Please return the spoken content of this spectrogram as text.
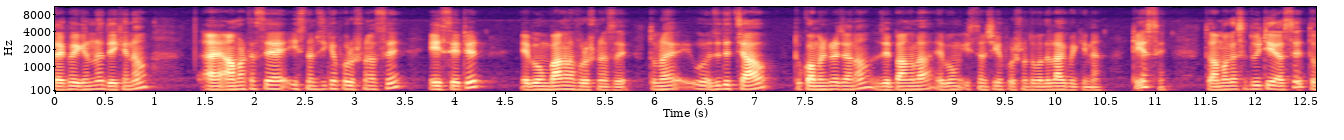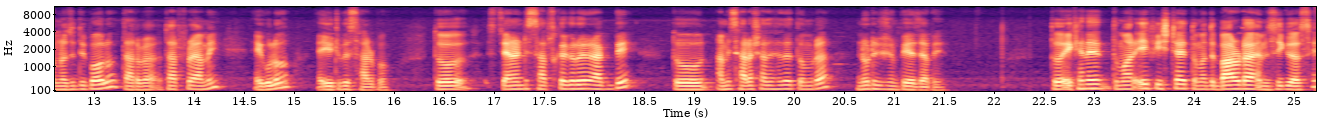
দেখো এখানে দেখে নাও আমার কাছে ইসলাম শিক্ষা প্রশ্ন আছে এই সেটের এবং বাংলা প্রশ্ন আছে। তোমরা যদি চাও তো কমেন্ট করে জানাও যে বাংলা এবং ইসলাম শিক্ষা প্রশ্ন তোমাদের লাগবে কিনা, ঠিক আছে? তো আমার কাছে দুইটি আছে, তোমরা যদি বলো তারপর, তারপরে আমি ইউটিউবে ছাড়বো তো চ্যানেলটি সাবস্ক্রাইব করে রাখবে। তো আমি ছাড়ার সাথে সাথে তোমরা নোটিফিকেশন পেয়ে যাবে। তো এখানে তোমার এই পৃষ্ঠায় তোমাদের বারোটা এমসিকিউ আছে।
